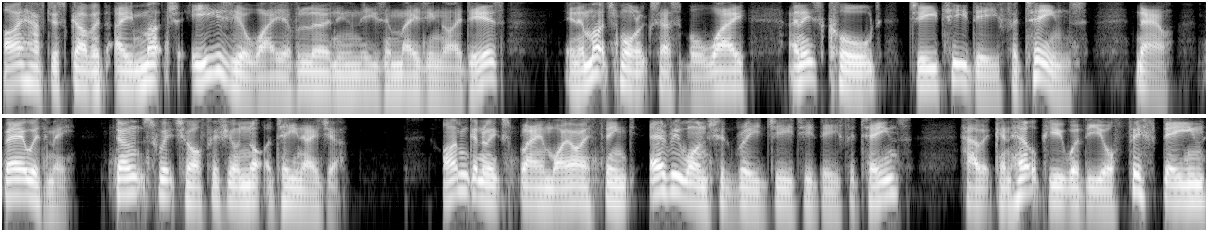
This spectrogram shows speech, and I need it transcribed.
I have discovered a much easier way of learning these amazing ideas in a much more accessible way, and it's called GTD for Teens. Now, bear with me, don't switch off if you're not a teenager. I'm going to explain why I think everyone should read GTD for Teens, how it can help you whether you're 15,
